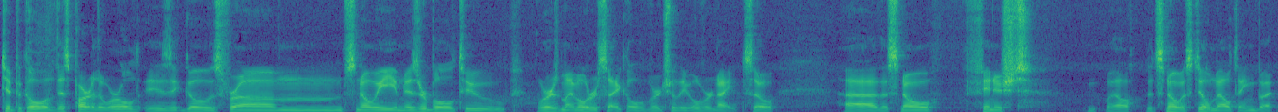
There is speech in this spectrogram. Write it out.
typical of this part of the world is it goes from snowy and miserable to where's my motorcycle virtually overnight. So uh, the snow finished, well, the snow is still melting, but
